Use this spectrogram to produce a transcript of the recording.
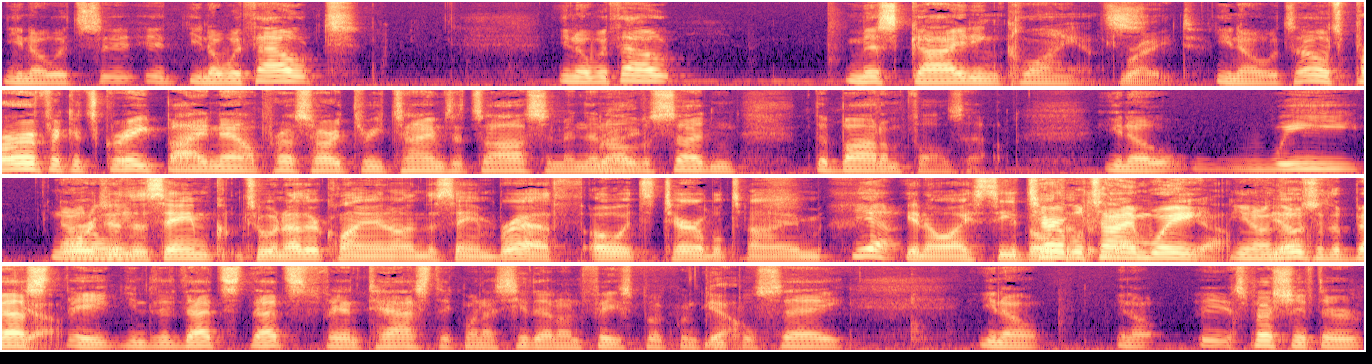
You know, it's it, it you know without you know without misguiding clients. Right. You know, it's oh it's perfect, it's great, buy now, press hard 3 times, it's awesome and then all of a sudden the bottom falls out. You know, we Or only, to the same to another client on the same breath. Oh, it's a terrible time. Yeah. You know, I see terrible the- yeah, time wait yeah, you know and yeah, those are the best they, you know, that's that's fantastic when i see that on facebook when people say you know you know especially if they're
